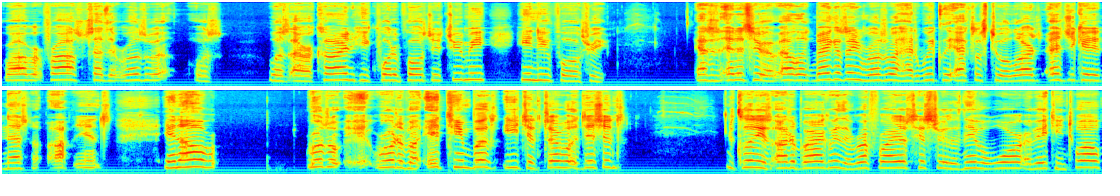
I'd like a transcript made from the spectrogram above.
Robert Frost said that Roosevelt was was our kind. He quoted poetry to me. He knew poetry. As an editor of Outlook magazine, Roosevelt had weekly access to a large, educated national audience. In all, Roosevelt wrote about 18 books, each in several editions including his autobiography, The Rough Riders, History of the Naval War of 1812,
